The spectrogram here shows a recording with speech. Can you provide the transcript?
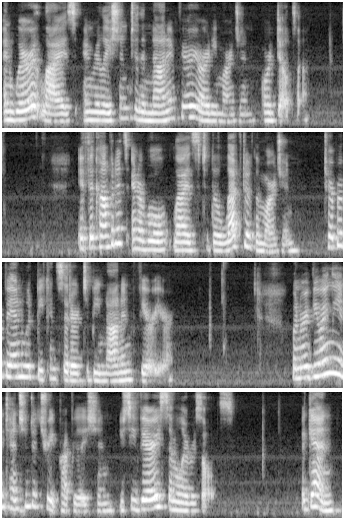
and where it lies in relation to the non-inferiority margin, or delta. If the confidence interval lies to the left of the margin, Turbaban would be considered to be non-inferior. When reviewing the intention to treat population, you see very similar results. Again,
